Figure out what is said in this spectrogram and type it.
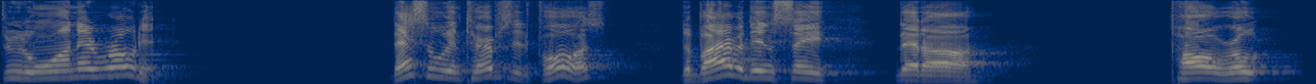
through the one that wrote it. That's who interprets it for us. The Bible didn't say that uh, Paul wrote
